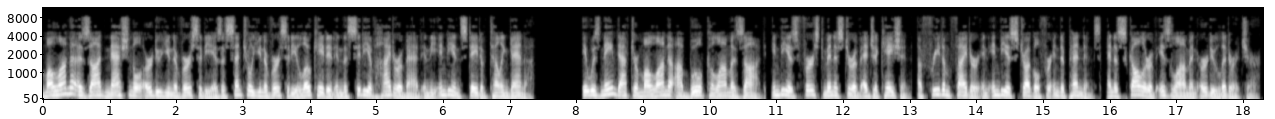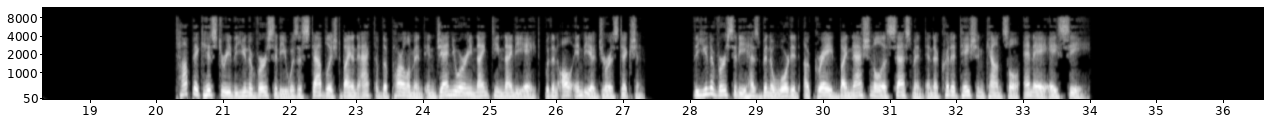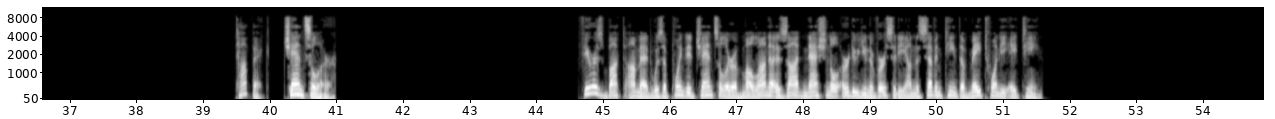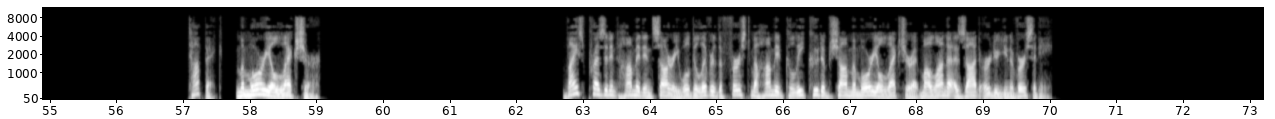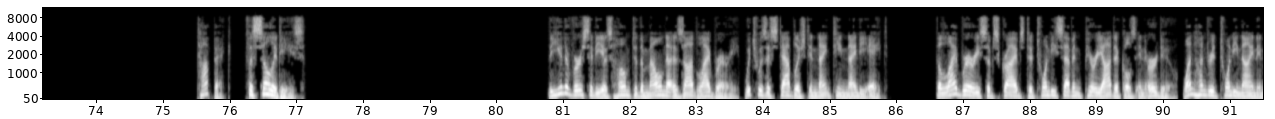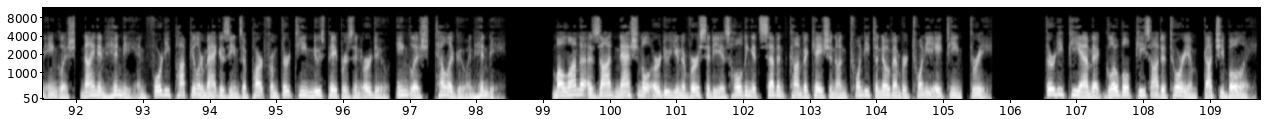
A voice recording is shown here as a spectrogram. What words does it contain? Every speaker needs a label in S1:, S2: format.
S1: Maulana Azad National Urdu University is a central university located in the city of Hyderabad in the Indian state of Telangana. It was named after Maulana Abul Kalam Azad, India's first Minister of Education, a freedom fighter in India's struggle for independence, and a scholar of Islam and Urdu literature. Topic history The university was established by an Act of the Parliament in January 1998, with an All India jurisdiction. The university has been awarded a grade by National Assessment and Accreditation Council (NAAC). Topic: Chancellor Firoz Bakht Ahmed was appointed Chancellor of Maulana Azad National Urdu University on 17 May 2018. Memorial lecture Vice President Hamid Ansari will deliver the first Muhammad Quli Qutb Shah Memorial Lecture at Maulana Azad Urdu University. Facilities The university is home to the Maulana Azad Library, which was established in 1998. The library subscribes to 27 periodicals in Urdu, 129 in English, 9 in Hindi and 40 popular magazines apart from 13 newspapers in Urdu, English, Telugu and Hindi. Maulana Azad National Urdu University is holding its seventh convocation on 20 November 2018, 3.30 pm at Global Peace Auditorium, Gachibowli.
